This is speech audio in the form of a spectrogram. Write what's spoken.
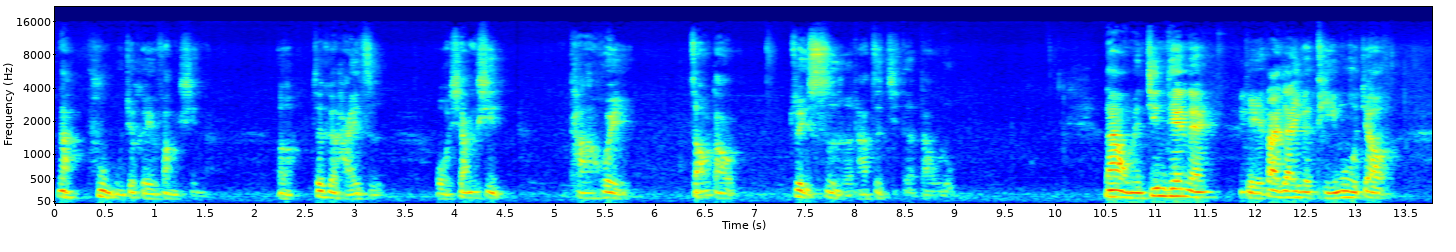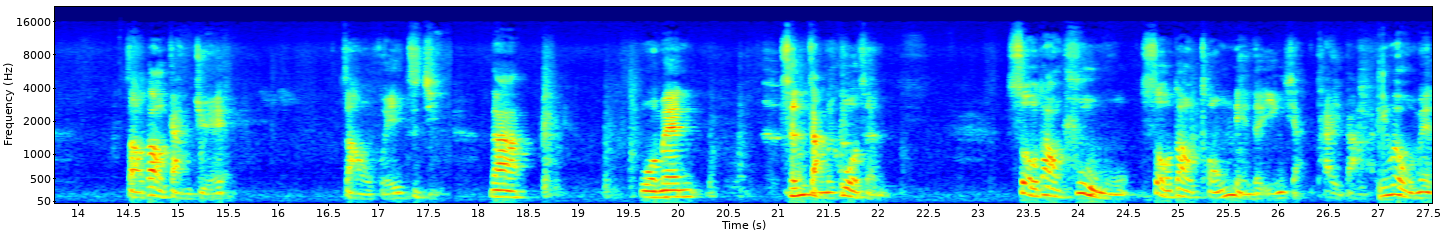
那父母就可以放心了。啊，这个孩子，我相信他会找到最适合他自己的道路。那我们今天呢，给大家一个题目叫“找到感觉，找回自己”。那我们成长的过程。受到父母、受到童年的影响太大了，因为我们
